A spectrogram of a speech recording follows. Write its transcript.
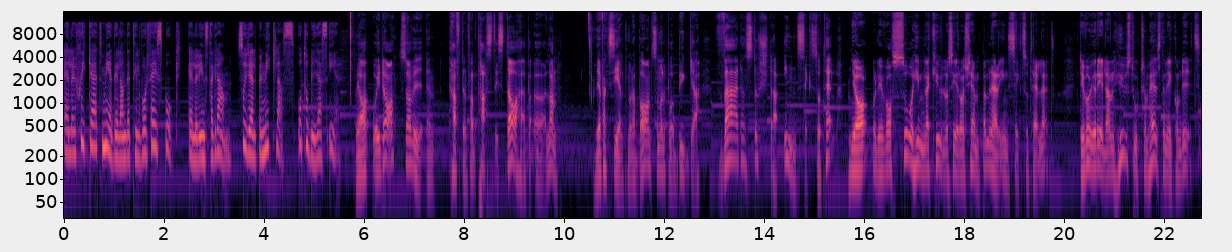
eller skicka ett meddelande till vår Facebook eller Instagram så hjälper Niklas och Tobias er. Ja, och idag så har vi en, haft en fantastisk dag här på Öland. Vi har faktiskt hjälpt några barn som håller på att bygga världens största insektshotell. Ja, och det var så himla kul att se dem kämpa med det här insektshotellet. Det var ju redan hur stort som helst när vi kom dit.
